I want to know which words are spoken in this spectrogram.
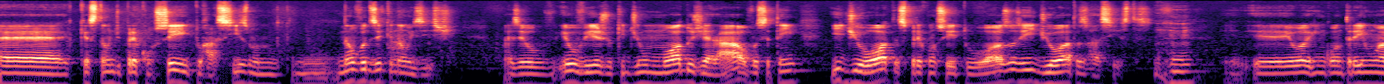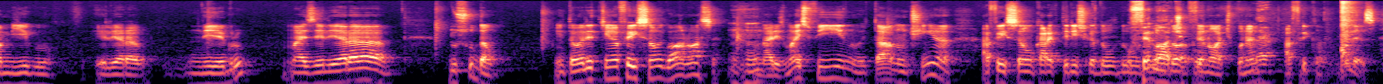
é, questão de preconceito, racismo, não vou dizer que não existe, mas eu, eu vejo que de um modo geral você tem idiotas preconceituosos e idiotas racistas. Eu encontrei um amigo, ele era negro, mas ele era do Sudão. Então ele tinha feição igual a nossa, o nariz mais fino e tal, não tinha a feição característica do, do, fenótipo. do- fenótipo né? É. Africano, beleza.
